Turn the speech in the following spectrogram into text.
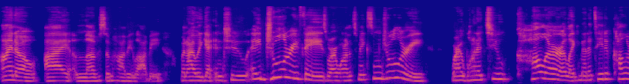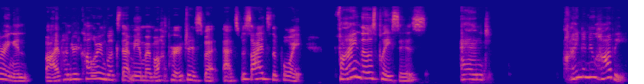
I know I love some Hobby Lobby. When I would get into a jewelry phase where I wanted to make some jewelry, where I wanted to color, like meditative coloring and 500 coloring books that me and my mom purchased, but that's besides the point. Find those places and find a new hobby.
